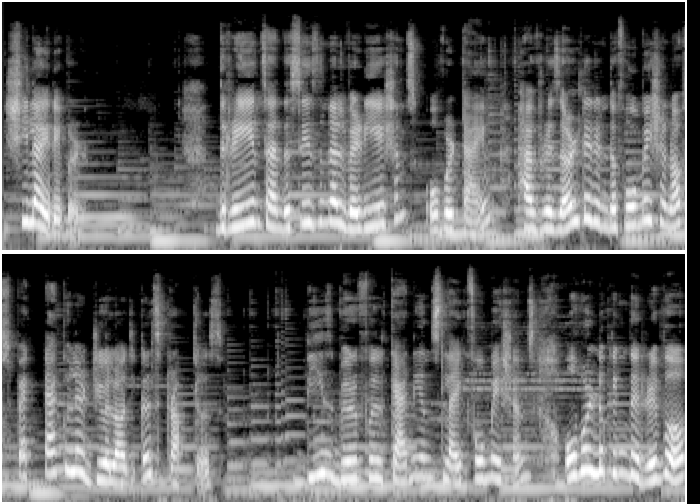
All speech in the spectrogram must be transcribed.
Shilai River. The rains and the seasonal variations over time have resulted in the formation of spectacular geological structures. These beautiful canyons like formations overlooking the river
